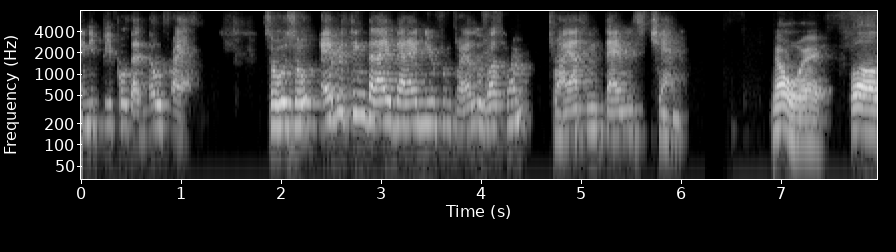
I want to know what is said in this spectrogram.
many people that know triathlon. So so everything that I that I knew from triathlon was from Triathlon Taren's channel. No way. Well,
